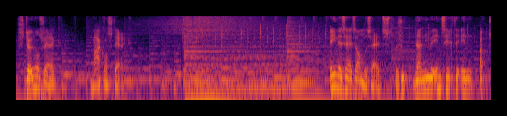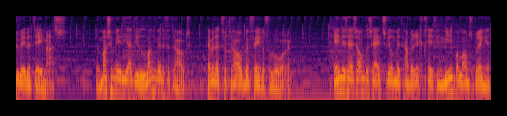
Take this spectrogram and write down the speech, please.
Steun ons werk, maak ons sterk. Enerzijds anderzijds zoek naar nieuwe inzichten in actuele thema's. De massamedia die lang werden vertrouwd, hebben dat vertrouwen bij velen verloren. Enerzijds anderzijds wil met haar berichtgeving meer balans brengen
